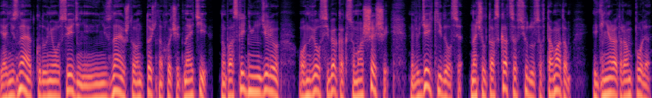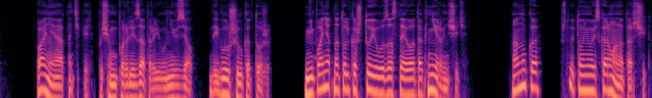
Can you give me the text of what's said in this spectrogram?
Я не знаю, откуда у него сведения, и не знаю, что он точно хочет найти. Но последнюю неделю он вел себя как сумасшедший. На людей кидался, начал таскаться всюду с автоматом и генератором поля. Понятно теперь, почему парализатор его не взял. Да и глушилка тоже. Непонятно только, что его заставило так нервничать. А ну-ка, что это у него из кармана торчит?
